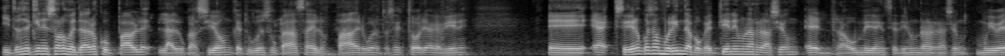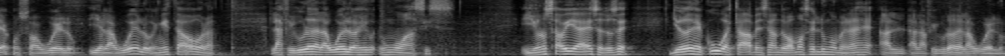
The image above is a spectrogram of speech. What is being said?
Y entonces, ¿quiénes son los verdaderos culpables? La educación que tuvo en su casa, de los padres, bueno, toda esa historia que viene. Eh, eh, se dieron cosas muy lindas porque él tiene una relación, él, Raúl Midense, tiene una relación muy bella con su abuelo. Y el abuelo, en esta obra, la figura del abuelo es un oasis. Y yo no sabía eso. Entonces, yo desde Cuba estaba pensando, vamos a hacerle un homenaje al- a la figura del abuelo.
